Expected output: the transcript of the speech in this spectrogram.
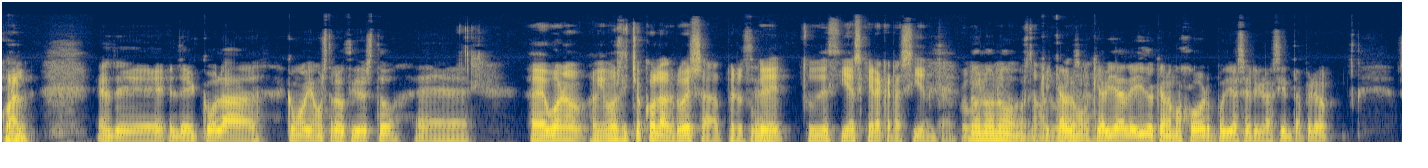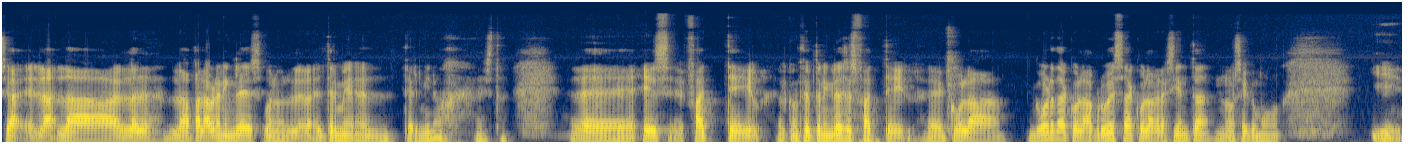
¿Cuál? El, de, el de cola. ¿Cómo habíamos traducido esto? Eh, eh, bueno, habíamos dicho cola gruesa, pero tú, que, tú decías que era grasienta. No, no, no, que, que, había leído que a lo mejor podía ser grasienta, pero sea, la, la, la, palabra en inglés, bueno, el, el término esto, eh, es fat tail. El concepto en inglés es fat tail. Eh, cola gorda, cola gruesa, cola grasienta, no sé cómo. Y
